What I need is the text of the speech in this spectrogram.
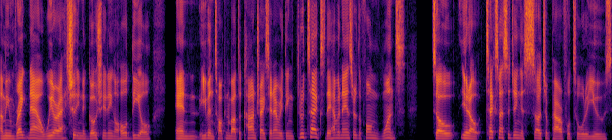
I mean, right now, we are actually negotiating a whole deal and even talking about the contracts and everything through text. They haven't answered the phone once. So, you know, text messaging is such a powerful tool to use.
